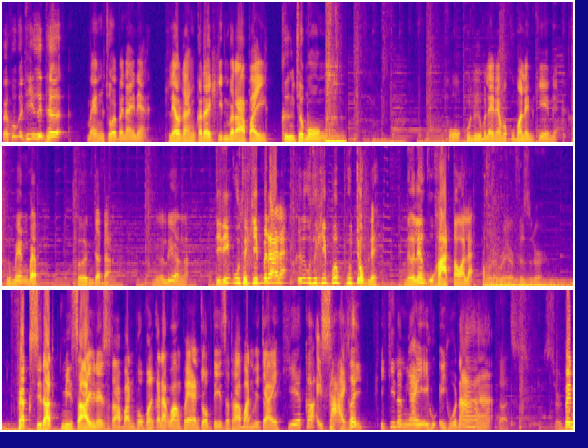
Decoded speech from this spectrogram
ไปคุยกันที่อื่นเถอะ แม่งชวนไปไหนเนี่ย แล้วหนังก็ได้กินเวลาไปครึ่งชั่วโมงโหกูลืมไปแล้วนะว่ากูมาเล่นเกมเนี่ย คือแม่งแบบเพลินจัดอะเนื้อเรื่องอะทีนี้กูสคิปไม่ได้แล้วคือกูสคิปปุ๊บกูจบเลย เนื้อเรื่องกูขาดตอนแล้วแฟกซิดัสมีสายอยู่ในสถาบัน พวกมันกำลังวางแผนโจมตีสถาบันวิจัยเฮียก็ไอสายก็ไอ้ไอ้ที่นั่นไงไอไอหัวหน้า เป็น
